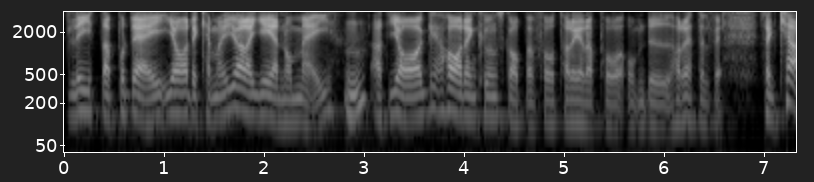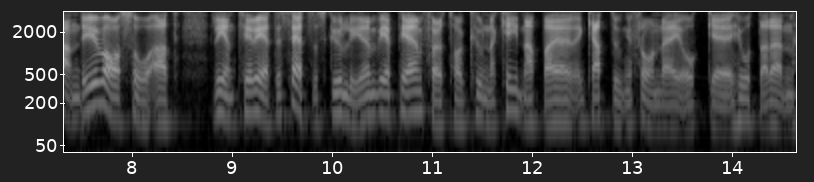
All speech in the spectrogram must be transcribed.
lita på dig. Ja det kan man ju göra genom mig. Mm. Att jag har den kunskapen för att ta reda på om du har rätt eller fel. Sen kan det ju vara så att rent teoretiskt sett så skulle ju en VPN-företag kunna kidnappa en kattunge från dig och eh, hota den eh,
